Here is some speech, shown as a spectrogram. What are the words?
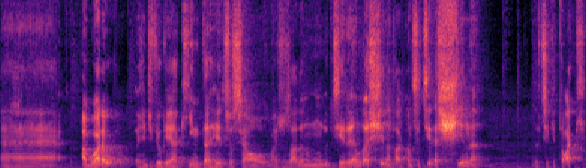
É, agora a gente viu que é a quinta rede social mais usada no mundo, tirando a China, tá? Quando você tira a China do TikTok,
